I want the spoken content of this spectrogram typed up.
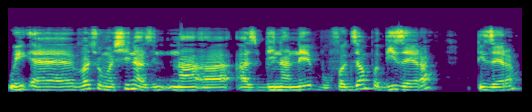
we uh, virtual machine has uh, has been unable for example this error this error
